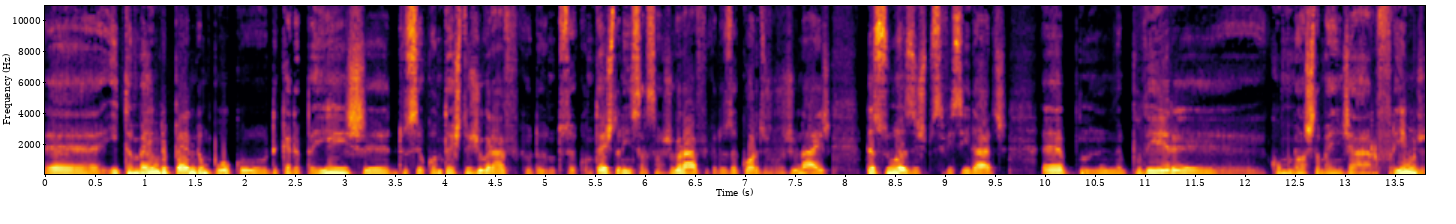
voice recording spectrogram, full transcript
eh, e também depende um pouco de cada país, eh, do seu contexto geográfico, do, seu contexto de inserção geográfica, dos acordos regionais, das suas especificidades, poder, como nós também já referimos,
